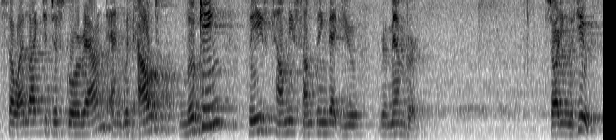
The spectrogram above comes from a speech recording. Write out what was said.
So I'd like to just go around and without looking, please tell me something that you remember. Starting with you.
